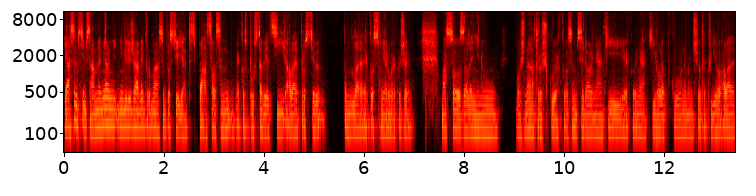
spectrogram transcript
já jsem s tím sám neměl nikdy žádný problém, já jsem prostě jet, splácal jsem jako spousta věcí, ale prostě v tomhle jako směru, jakože maso, zeleninu, možná trošku jako jsem si dal nějaký, jako nějakýho lepku nebo něco takového, ale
